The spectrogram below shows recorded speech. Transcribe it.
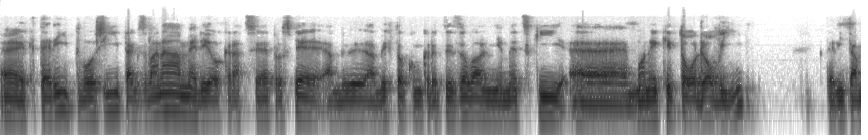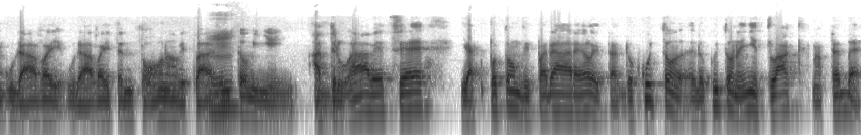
eh, který tvoří takzvaná mediokracie, prostě, aby, abych to konkretizoval, německý eh, Moniky Tódový, který tam udávají, udávají ten tón a vytváří hmm. to mínění. A druhá věc je, jak potom vypadá realita. Dokud to, dokud to není tlak na tebe,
